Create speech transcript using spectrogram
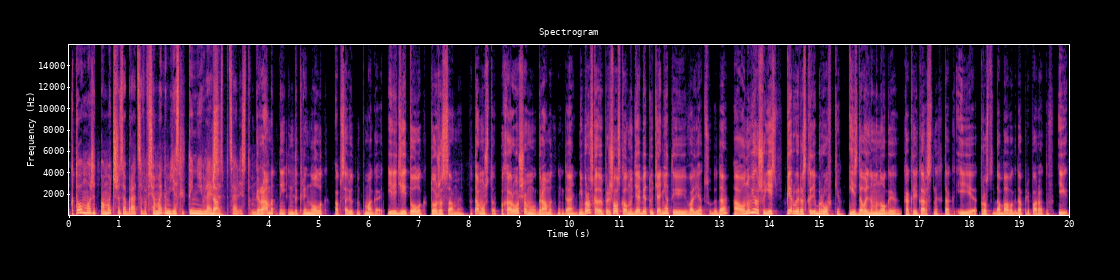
Кто может помочь разобраться во всем этом, если ты не являешься да. специалистом? Грамотный эндокринолог абсолютно помогает. Или диетолог, то же самое. Потому что, по-хорошему, грамотный, да, не просто когда пришел, сказал, ну, диабета у тебя нет, и вали отсюда, да, а он увидел, что есть первые раскалибровки. Есть довольно много как лекарственных, так и просто добавок, да, препаратов, и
